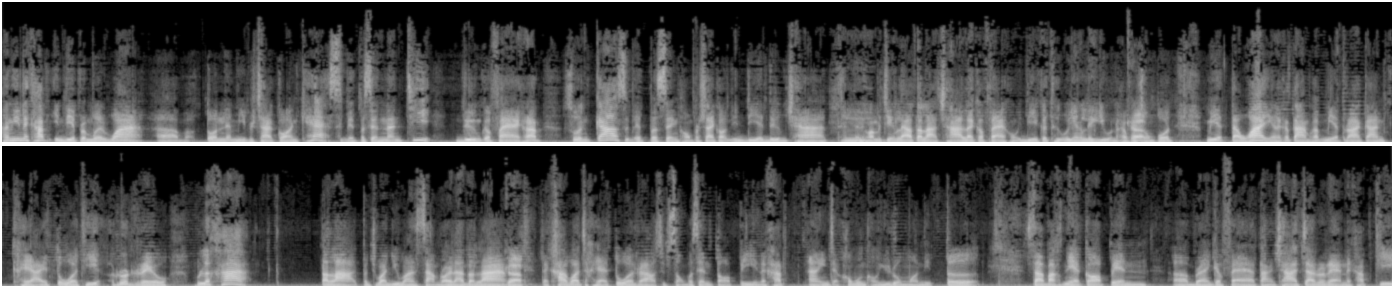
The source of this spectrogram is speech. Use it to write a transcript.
ทั้งนี้นะครับอินเดียประเมินว่าเอ่อตนเนี่ยมีประชากรแค่ 11%นั้นที่ดื่มกาแฟครับ ส่วน 91%ของประชากรอินเดียดื่มชา แต่ในความเป็นจริงแล้วตลาดชาและกาแฟของอินเดียก็ถือว่ายังเล็กอยู่นะครับครัคุบณทรงพจน์มีแต่ว่าอย่างไรก็ตามครับมีอัตราการขยายตัวที่รวดเร็วมูลค่าตลาดปัจจุบันอยู่ประมาณ300 ล้านดอลลาร์ครับแต่คาดว่าจะขยายตัวราว 12%ต่อปีนะครับ อ้างอิงจากข้อมูลของ Euromonitor Starbucks เนี่ยก็เป็นเอ่อ แบรนด์กาแฟต่างชาติเจ้าแรกๆนะครับที่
